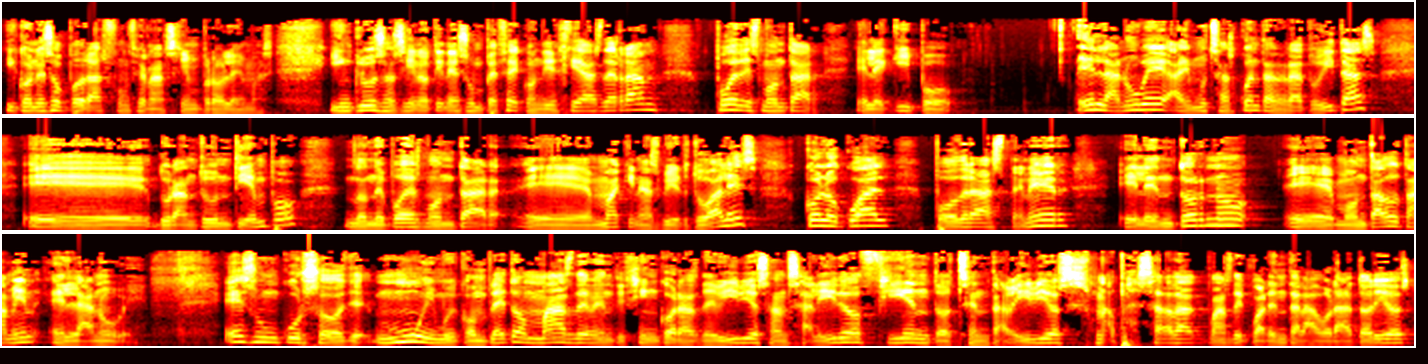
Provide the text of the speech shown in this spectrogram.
y con eso podrás funcionar sin problemas. Incluso si no tienes un PC con 10 GB de RAM, puedes montar el equipo en la nube hay muchas cuentas gratuitas eh, durante un tiempo donde puedes montar máquinas virtuales, con lo cual podrás tener el entorno eh, montado también en la nube. Es un curso muy muy completo, más de 25 horas de vídeos han salido, 180 vídeos, es una pasada, más de 40 laboratorios.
